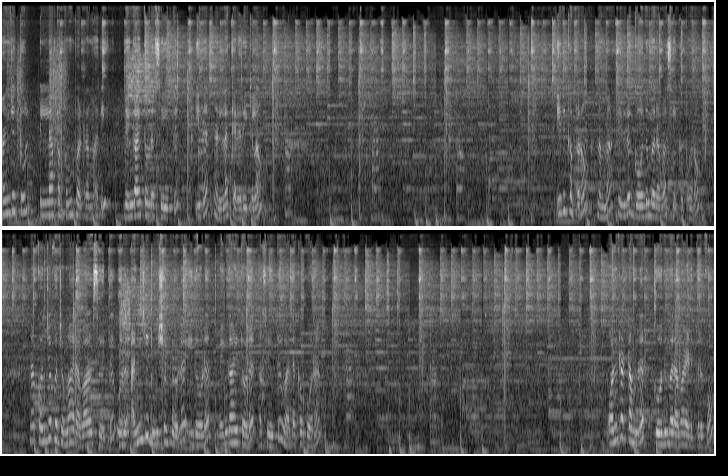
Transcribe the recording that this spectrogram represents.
மஞ்சத்தூள் எல்லா பக்கமும் படுற மாதிரி வெங்காயத்தோடு சேர்த்து இதை நல்லா கிளறிக்கலாம். இதுக்கப்புறம் நம்ம இதில் கோதுமை ரவா சேர்க்க போகிறோம். நான் கொஞ்சம் கொஞ்சமாக ரவாவை சேர்த்து ஒரு அஞ்சு நிமிஷம் போல் இதோட வெங்காயத்தோடு சேர்த்து வதக்க போகிறேன். ஒன்றரை டம்ளர் கோதுமை ரவா எடுத்திருக்கோம்.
